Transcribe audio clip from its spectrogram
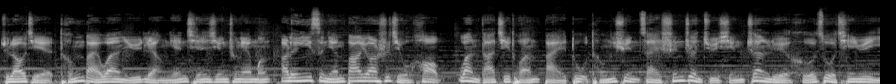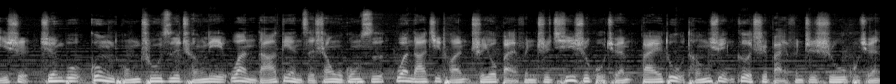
据了解，腾百万于两年前形成联盟。二零一四年八月二十九号，万达集团、百度、腾讯在深圳举行战略合作做签约仪式，宣布共同出资成立万达电子商务公司。万达集团持有百分之七十股权，百度、腾讯各持百分之十五股权。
